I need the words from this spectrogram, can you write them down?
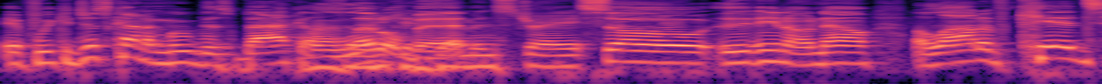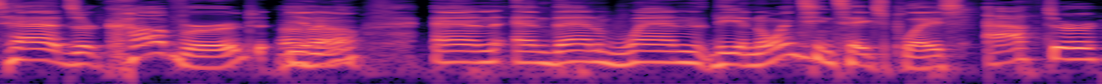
if we could just kind of move this back a uh, little can bit, demonstrate. So you know now a lot of kids' heads are covered, you uh-huh. know, and and then when the anointing takes place after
